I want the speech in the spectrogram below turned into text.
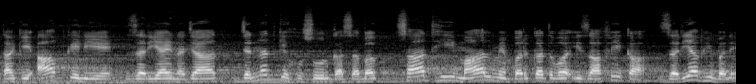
تاکہ آپ کے لیے ذریعہ نجات جنت کے حصول کا سبب، ساتھ ہی مال میں برکت و اضافے کا ذریعہ بھی بنے۔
